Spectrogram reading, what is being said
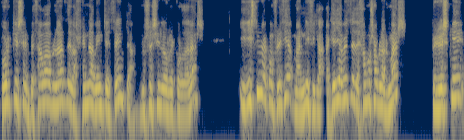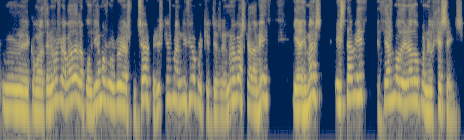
porque se empezaba a hablar de la Agenda 2030, no sé si lo recordarás, y diste una conferencia magnífica. Aquella vez le dejamos hablar más pero es que, mm, como la tenemos grabada, la podríamos volver a escuchar, pero es que es magnífico porque te renuevas cada vez y además, esta vez te has moderado con el G6,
